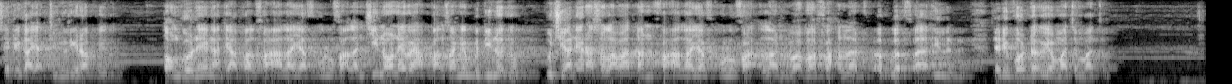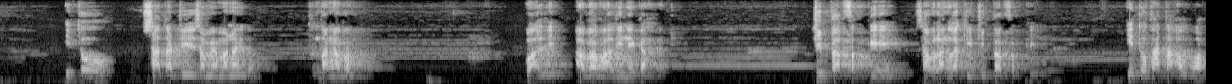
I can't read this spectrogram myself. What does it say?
Jadi kayak di ngelirap itu. Tonggone nganti apal fa'ala yaf'ulu fa'lan. Cinone we apal saking bedino itu ujiannya rasolawatan fa'ala yaf'ulu fa'lan wa ma fa'lan wa fa'ilun. Jadi pondok ya macam-macam. Itu saya tadi sampai mana itu? Tentang apa? Wali, apa wali nikah tadi? Di bab fikih, saya ulang lagi di bab fikih. Itu kata Allah,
